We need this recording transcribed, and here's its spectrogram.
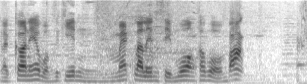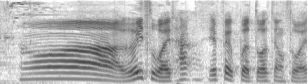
แล้วก็นี่ครับผมสกินแม็กลาเรนสีม่วงครับผม อ๋อเฮ้ย สวยท่าเอฟเฟกต์เปิดตัวอย่างสวย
